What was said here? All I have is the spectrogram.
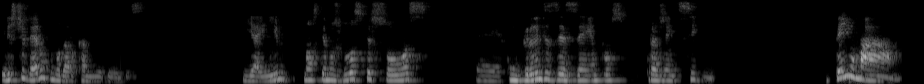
eles tiveram que mudar o caminho deles. E aí nós temos duas pessoas é, com grandes exemplos para a gente seguir. Tem uma,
